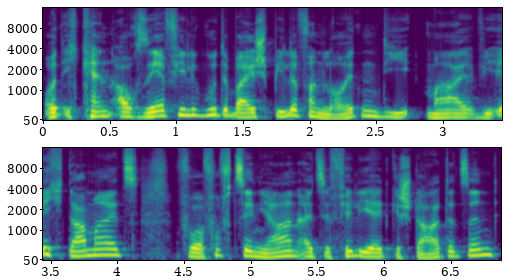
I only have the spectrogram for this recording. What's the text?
Und ich kenne auch sehr viele gute Beispiele von Leuten, die mal wie ich damals vor 15 Jahren als Affiliate gestartet gestartet sind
